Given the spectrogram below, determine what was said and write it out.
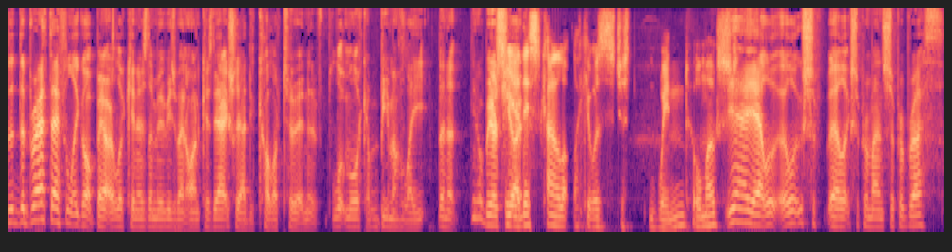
the, the breath definitely got better looking as the movies went on because they actually added color to it and it looked more like a beam of light than it. You know, whereas here, yeah, this kind of looked like it was just wind almost. yeah, yeah, it, look, it looks uh, like Superman's super breath.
